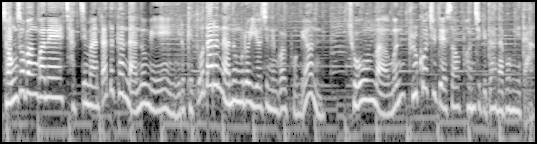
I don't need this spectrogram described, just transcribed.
정소방관의 작지만 따뜻한 나눔이 이렇게 또 다른 나눔으로 이어지는 걸 보면 좋은 마음은 불꽃이 돼서 번지기도 하나 봅니다.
